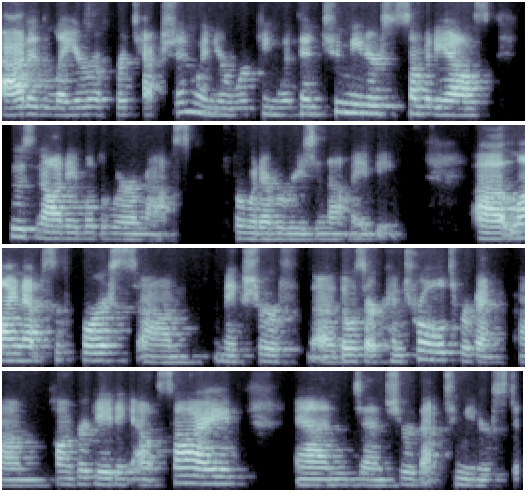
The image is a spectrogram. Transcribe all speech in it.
added layer of protection when you're working within two meters of somebody else who's not able to wear a mask for whatever reason that may be. Uh, lineups, of course, um, make sure uh, those are controlled to prevent um, congregating outside and ensure that two meter distance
